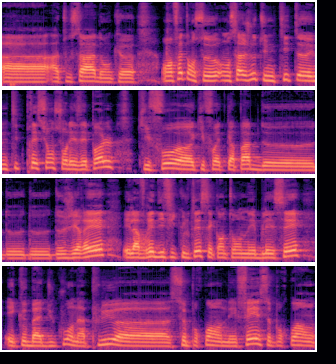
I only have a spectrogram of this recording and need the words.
à, à, tout ça. Donc euh, en fait, on se on s'ajoute une petite une petite pression sur les épaules qu'il faut euh, qu'il faut être capable de, de, de de gérer. Et la vraie difficulté, c'est quand on est blessé et que bah du coup on n'a plus ce pourquoi on est fait, ce pourquoi on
